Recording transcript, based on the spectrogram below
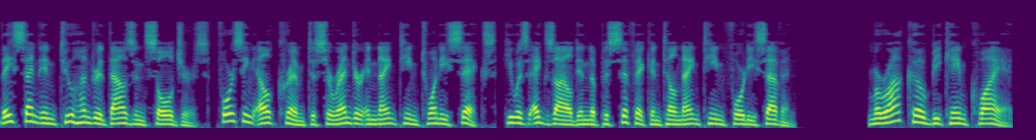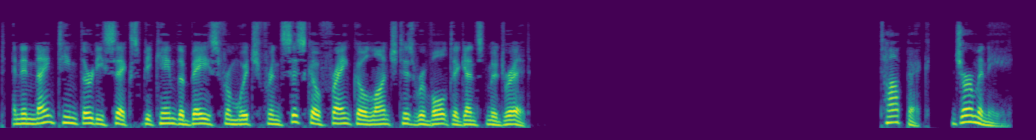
They sent in 200,000 soldiers, forcing El Krim to surrender in 1926. He was exiled in the Pacific until 1947. Morocco became quiet, and in 1936 became the base from which Francisco Franco launched his revolt against Madrid. Germany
